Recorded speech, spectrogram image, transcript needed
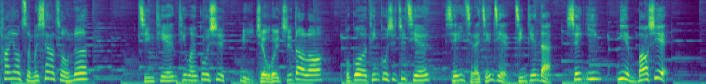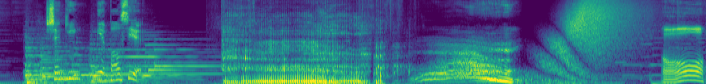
它要怎么吓走呢？今天听完故事，你就会知道喽。不过听故事之前，先一起来捡捡今天的声音面包屑。声音面包屑。哦，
